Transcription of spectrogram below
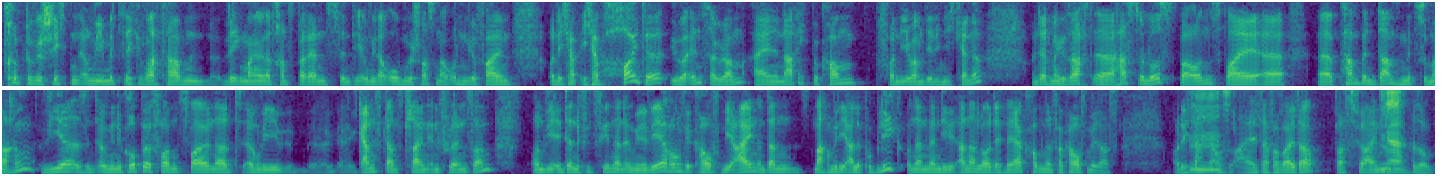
Kryptogeschichten irgendwie mit sich gebracht haben. Wegen mangelnder Transparenz sind die irgendwie nach oben geschossen, nach unten gefallen. Und ich habe ich hab heute über Instagram eine Nachricht bekommen von jemandem, den ich nicht kenne. Und der hat mir gesagt, äh, hast du Lust, bei uns bei äh, äh, Pump and Dump mitzumachen? Wir sind irgendwie eine Gruppe von 200 irgendwie äh, ganz, ganz kleinen Influencern und wir identifizieren dann irgendwie eine Währung, wir kaufen die ein und dann machen wir die alle publik und dann, wenn die anderen Leute hinterherkommen, dann verkaufen wir das. Und ich dachte mhm. auch so, alter Verwalter, was für ein, ja. also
